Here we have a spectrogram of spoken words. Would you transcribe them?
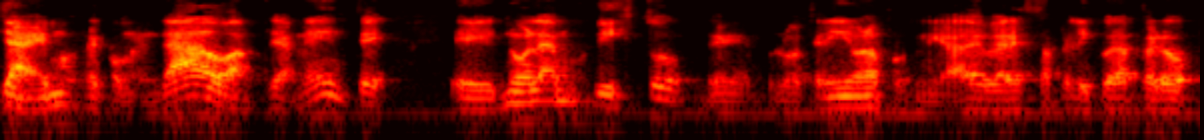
ya hemos recomendado ampliamente. Eh, no la hemos visto, eh, no he tenido la oportunidad de ver esta película, pero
